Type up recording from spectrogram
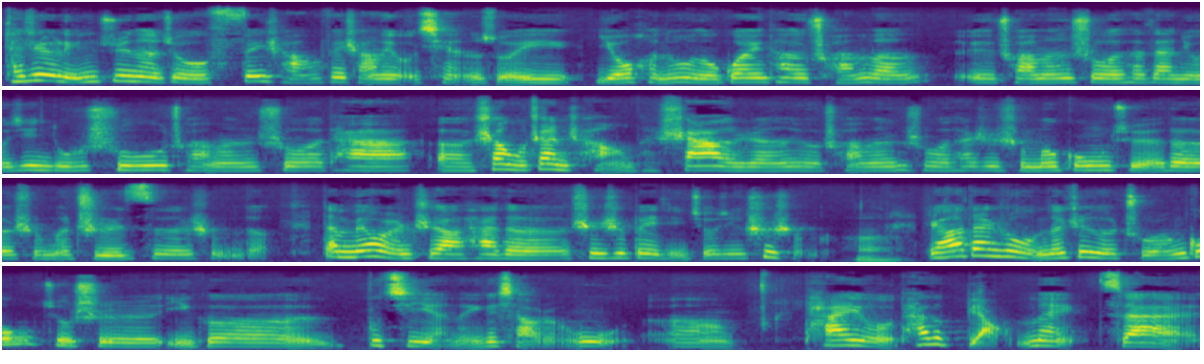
他这个邻居呢就非常非常的有钱，所以有很多很多关于他的传闻。呃，传闻说他在牛津读书，传闻说他呃上过战场，他杀了人，有传闻说他是什么公爵的什么侄子什么的，但没有人知道他的身世背景究竟是什么。嗯，然后但是我们的这个主人公就是一个不起眼的一个小人物，嗯。他有他的表妹在，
